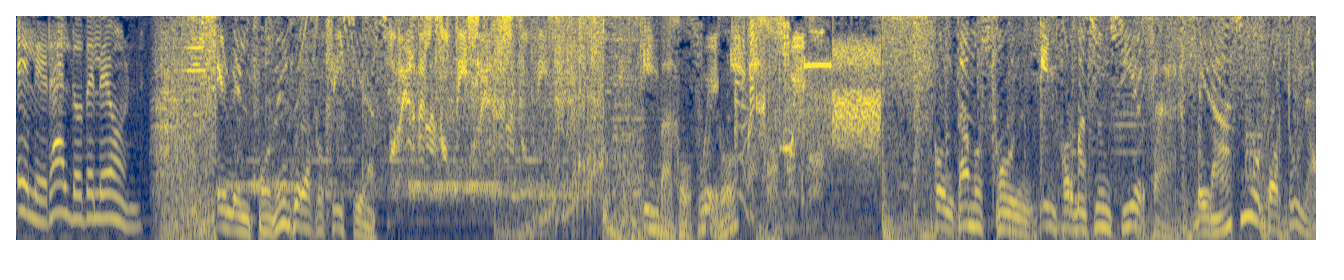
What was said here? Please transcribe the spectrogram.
El Heraldo de León. En el poder de las noticias. Poder de las noticias. Y bajo fuego. Contamos con información cierta, veraz y oportuna.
